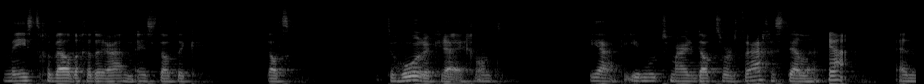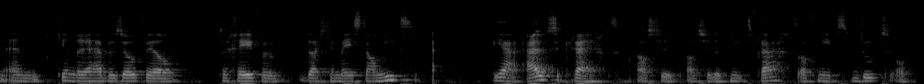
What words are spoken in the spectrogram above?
meest geweldige eraan is dat ik dat te horen krijg. Want ja, je moet maar dat soort vragen stellen. Ja. En, en kinderen hebben zoveel te geven dat je meestal niet ja, uit ze krijgt als je, als je dat niet vraagt of niet doet. Of,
